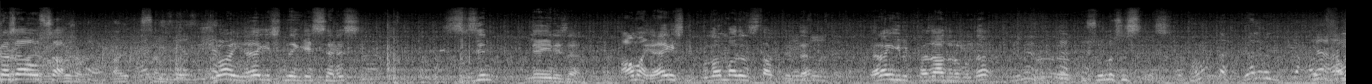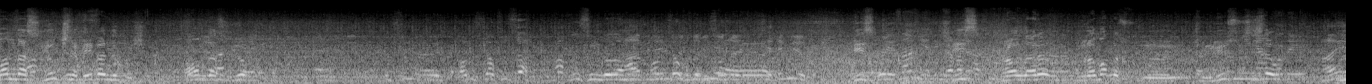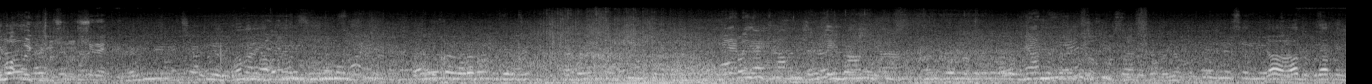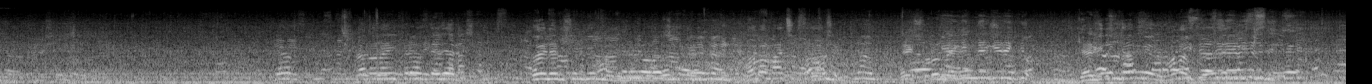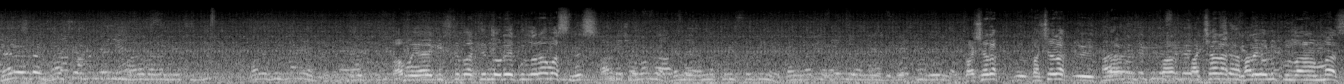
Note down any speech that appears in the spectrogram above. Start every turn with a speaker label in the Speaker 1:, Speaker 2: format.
Speaker 1: kaza olsa şu an yaya geçidinden geçseniz sizin lehinize. Ama yaya geçidi kullanmadığınız takdirde herhangi bir kaza durumunda e, kusurlu sizsiniz. Tamam da yok işte beyefendi bu iş. Tamam da yok.
Speaker 2: Alış yapılsa haklısın dolan. Abi de çok da bir şey demiyorum.
Speaker 1: Biz biz kuralları uygulamakla e, yükümlüyüz. Siz de uymakla yükümlüsünüz.
Speaker 3: Ya abi bırakın ya. Ben ona itiraz ederim. Öyle bir şey görmedim. Tamam açık.
Speaker 1: Ne sorun ne?
Speaker 3: Gerginliğe gerek yok. Gerginlik yapmıyorum ama itiraz edebilirsin. Ben oradan karşıdan geldim arabadan geçirdim.
Speaker 1: Ama yaya geçidi varken de oraya kullanamazsınız.
Speaker 3: Abi tamam da ben de anlatmak istediğim ya. Ben kaçarak ya.
Speaker 1: Kaçarak kaçarak e, ka- kaçarak karayolu kullanılmaz.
